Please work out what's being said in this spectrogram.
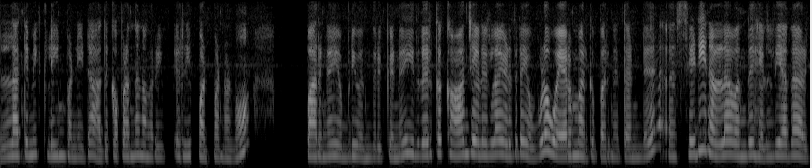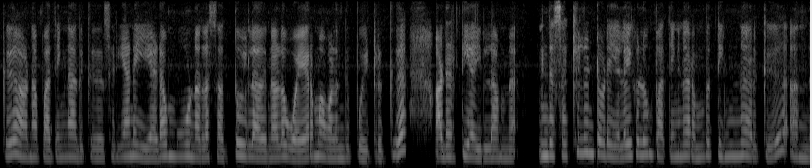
எல்லாத்தையுமே கிளீன் பண்ணிட்டு, அதுக்கப்புறம் தான் நம்ம ரீ ரீபாட் பண்ணணும். பாருங்க எப்படி வந்திருக்குன்னு. இதுல இருக்க காஞ்ச இலைகள்லாம் எடுத்துட்டா எவ்வளோ உயரமா இருக்கு பாருங்க தண்டு. அ செடி நல்லா வந்து ஹெல்தியா தான் இருக்கு. ஆனா பார்த்தீங்கன்னா, அதுக்கு சரியான இடமும், நல்லா சத்தும் இல்லாததுனால உயரமா வளர்ந்து போயிட்டுருக்கு. அடர்த்தியா இல்லாம. இந்த சக்யுலண்ட்டோட இலைகளும் பார்த்தீங்கன்னா, ரொம்ப தின்னா இருக்கு. அந்த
